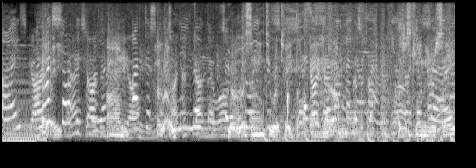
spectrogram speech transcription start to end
guys. When I start this video, video, I've just got to reload new So you're Listening to a tape. I just came here to say,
